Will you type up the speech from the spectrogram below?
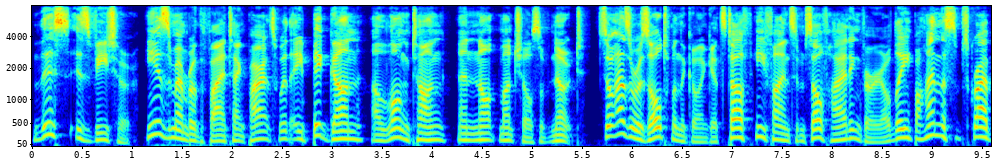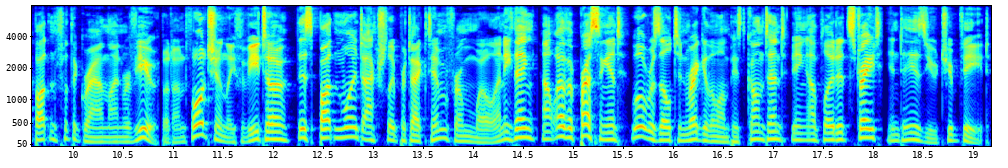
This is Vito. He is a member of the Fire Tank Pirates with a big gun, a long tongue, and not much else of note. So as a result, when the going gets tough, he finds himself hiding very oddly behind the subscribe button for the Grand Line review. But unfortunately for Vito, this button won't actually protect him from, well, anything. However, pressing it will result in regular One Piece content being uploaded straight into his YouTube feed.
